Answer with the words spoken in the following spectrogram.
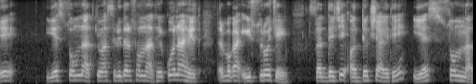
हे एस सोमनाथ किंवा श्रीधर सोमनाथ हे कोण आहेत? तर बघा इस्रोचे सध्याचे अध्यक्ष आहेत हे एस सोमनाथ.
